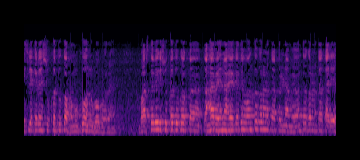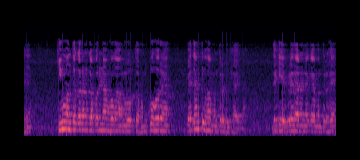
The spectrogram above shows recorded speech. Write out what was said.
इसलिए कहते हैं, सुख दुख हमको अनुभव हो रहा है। वास्तविक सुख दुख कहाँ रहना है? कहते हैं अंतकरण का परिणाम है, अंतकरण का कार्य है। क्यों अंतकरण का परिणाम होगा? अनुभव तो हमको हो रहा है। वेदांति वहाँ मंत्र दिखाएगा। देखिए वृदारण्य का मंत्र है,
